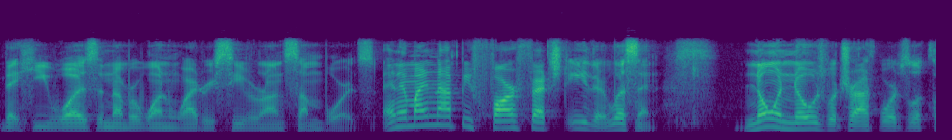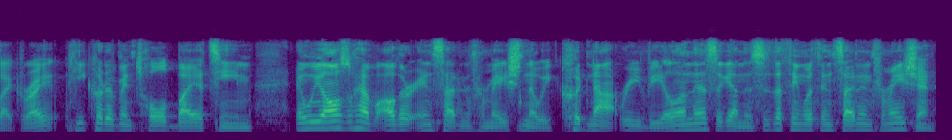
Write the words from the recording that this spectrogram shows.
that he was the number one wide receiver on some boards. And it might not be far fetched either. Listen, no one knows what draft boards look like, right? He could have been told by a team. And we also have other inside information that we could not reveal in this. Again, this is the thing with inside information.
